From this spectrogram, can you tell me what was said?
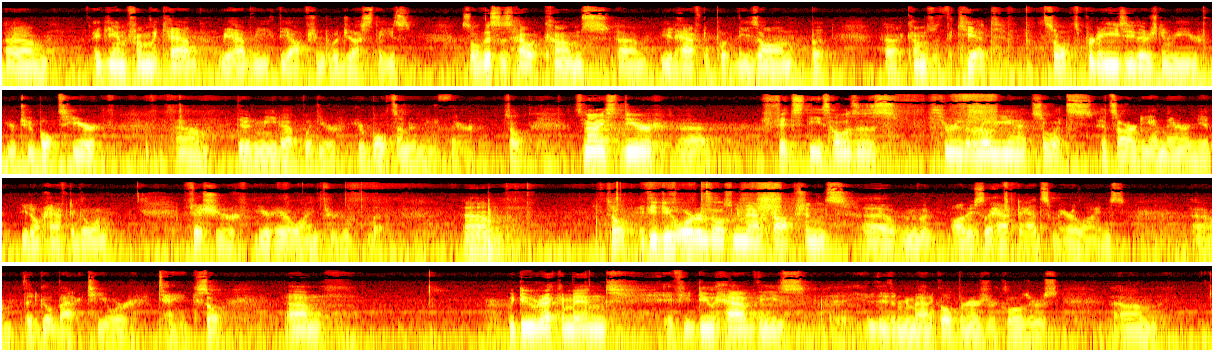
um, again, from the cab, we have the, the option to adjust these. So this is how it comes. Um, you'd have to put these on, but uh, it comes with the kit. So it's pretty easy. There's gonna be your, your two bolts here. Um, would meet up with your, your bolts underneath there. So it's nice. Deere uh, fits these hoses through the row unit so it's it's already in there and you, you don't have to go and fish your, your airline through. But um, so if you do order those pneumatic options, uh, we would obviously have to add some airlines um, that go back to your tank. So um, we do recommend if you do have these either pneumatic openers or closers um,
